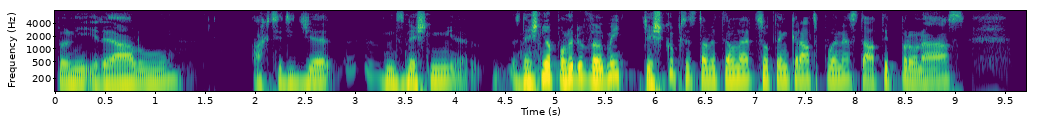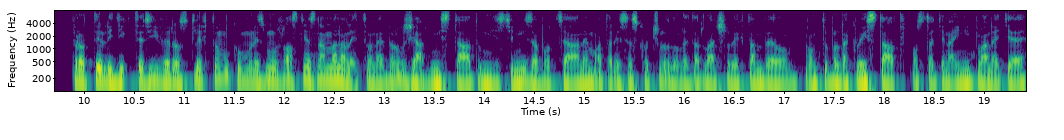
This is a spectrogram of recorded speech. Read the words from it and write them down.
plný ideálů, a chci říct, že z, dnešní, z dnešního pohledu velmi těžko představitelné, co tenkrát Spojené státy pro nás, pro ty lidi, kteří vyrostli v tom komunismu, vlastně znamenali. To nebyl žádný stát umístěný za oceánem a tady se skočilo do letadla člověk tam byl. On to byl takový stát v podstatě na jiné planetě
